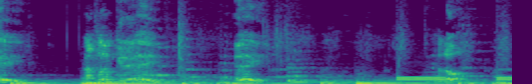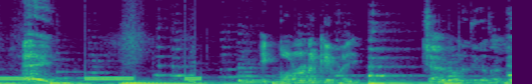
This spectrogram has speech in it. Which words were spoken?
এই রাখলাম কি রে? এই এই। হ্যালো? এই। এই করোনাটা কে ভাই? চ্যাটাউনের দিকে থাকে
